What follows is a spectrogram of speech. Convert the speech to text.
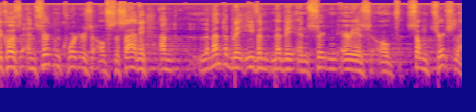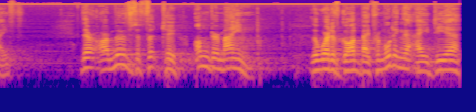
Because in certain quarters of society, and lamentably even maybe in certain areas of some church life, there are moves afoot to undermine the Word of God by promoting the idea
